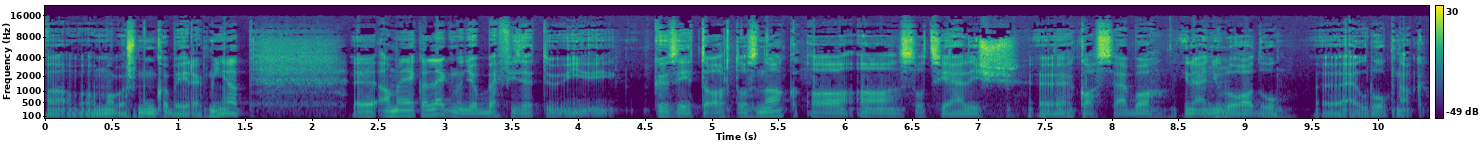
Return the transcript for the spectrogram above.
a, a magas munkabérek miatt, amelyek a legnagyobb befizetői közé tartoznak a, a szociális kasszába irányuló adó euróknak.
